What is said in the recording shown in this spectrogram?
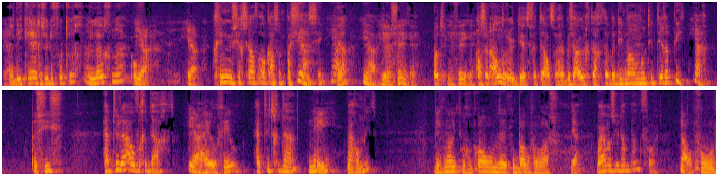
Ja, En wie kregen ze ervoor terug? Een leugenaar? Of ja, ja. Ging u zichzelf ook als een patiënt zien? Ja, ja, ja, zeker. Want Ja, zeker. als een ander u dit verteld zou hebben, zou u gedacht hebben, die man moet in therapie. Ja, precies. Hebt u daarover gedacht? Ja, heel veel. Hebt u het gedaan? Nee, Waarom niet? ben ik nooit gekomen omdat ik er bang voor was. Ja. Waar was u dan bang voor? Nou, voor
